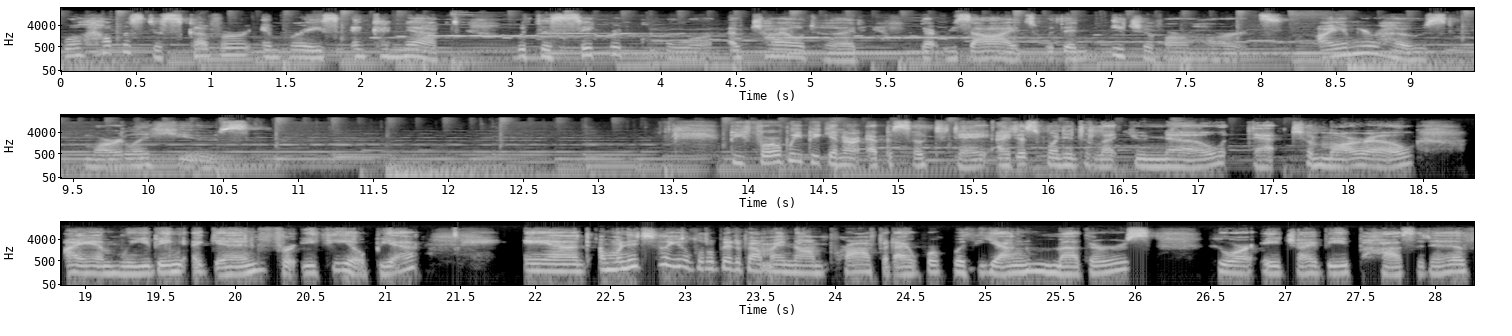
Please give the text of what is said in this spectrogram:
will help us discover, embrace, and connect with the sacred core of childhood that resides within each of our hearts. I am your host, Marla Hughes. Before we begin our episode today, I just wanted to let you know that tomorrow I am leaving again for Ethiopia and I wanted to tell you a little bit about my nonprofit. I work with young mothers who are HIV positive,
